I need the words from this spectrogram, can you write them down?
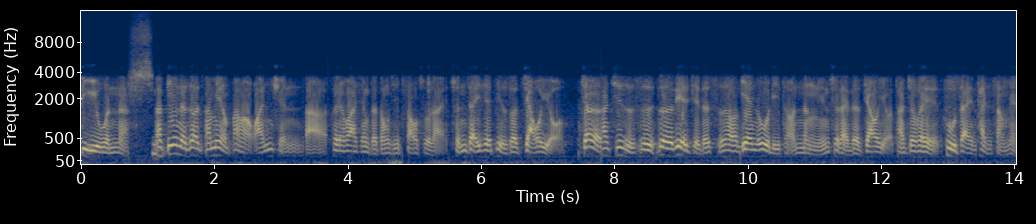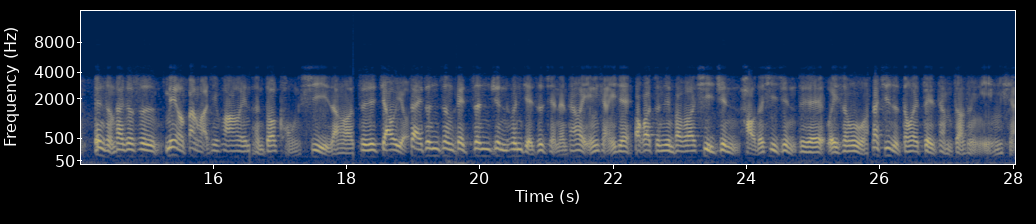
低温了。那低温的时候，它没有办法完全把挥发性的东西烧出来，存在一些，比如说焦油。焦油它即使是热裂解的时候，烟雾里头冷凝出来的焦油，它就会附在碳上面，变成它就是没有办法去发挥很多孔隙，然后这些焦油在真正被真菌分解之前呢，它会影响一些包括真菌、包括细菌、好的细菌这些微生物，那其实都会对它们造成影响，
